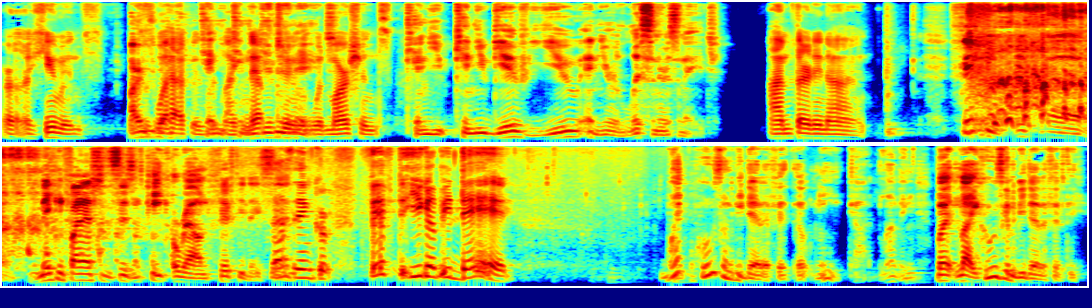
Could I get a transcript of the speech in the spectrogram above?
or, or humans. Are This is you- what happens can like can you give me an Neptune with? Martians. Can you can you give you and your listeners an age? I'm 39. 50 is uh, making financial decisions peak around 50. They say. That's incorrect. 50, you gonna be dead. what? Who's gonna be dead at 50? Oh, me, God loving. But like, who's gonna be dead at 50?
